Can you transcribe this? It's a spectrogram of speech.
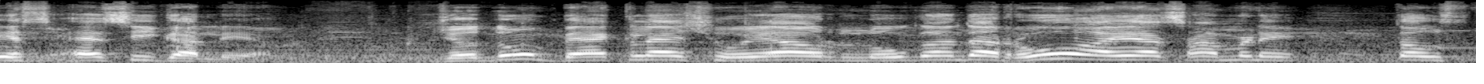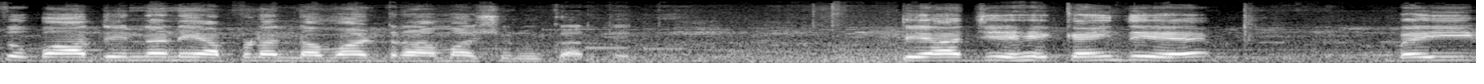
ਇਸ, ਐਸੀ ਗੱਲ ਆ। ਜਦੋਂ ਬੈਕਲੈਸ਼ ਹੋਇਆ ਔਰ ਲੋਕਾਂ ਦਾ ਰੋਹ ਆਇਆ ਸਾਹਮਣੇ, ਤਾਂ ਉਸ ਤੋਂ ਬਾਅਦ ਇਹਨਾਂ ਨੇ ਆਪਣਾ ਨਵਾਂ ਡਰਾਮਾ ਸ਼ੁਰੂ ਕਰ ਦਿੱਤਾ। ਤੇ ਅੱਜ ਇਹ ਕਹਿੰਦੇ ਆ, ਬਈ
